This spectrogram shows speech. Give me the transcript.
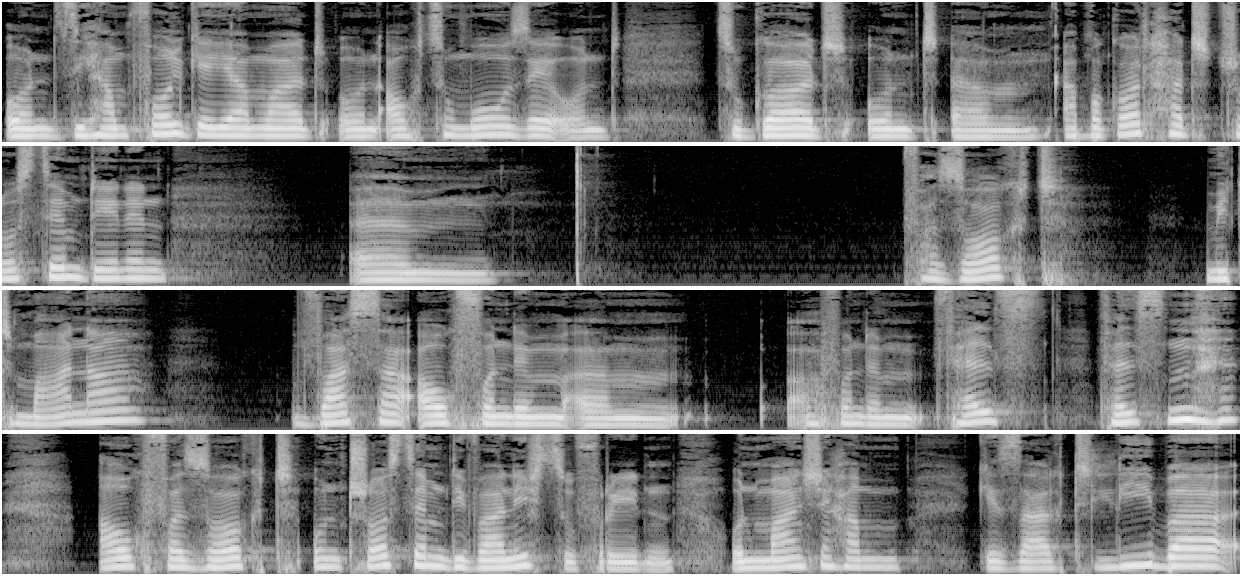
Und sie haben voll gejammert und auch zu Mose und zu Gott. Und, ähm, aber Gott hat trotzdem denen ähm, versorgt mit Mana, Wasser auch von dem, ähm, von dem Fels, Felsen auch versorgt und trotzdem, die war nicht zufrieden. Und manche haben gesagt, lieber,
